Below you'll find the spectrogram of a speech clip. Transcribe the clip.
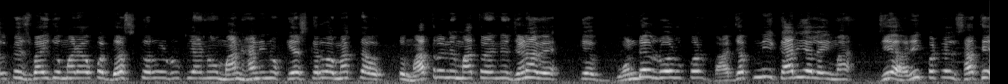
અલ્પેશભાઈ જો મારા ઉપર દસ કરોડ રૂપિયાનો માનહાનિનો કેસ કરવા માંગતા હોય, તો માત્ર ને માત્ર એને જણાવે કે ગોંડલ રોડ ઉપર ભાજપની કાર્યાલયમાં જે હરિ પટેલ સાથે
